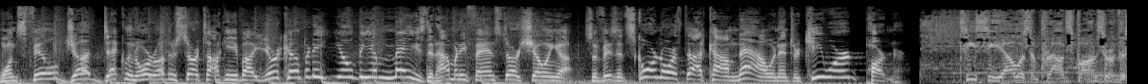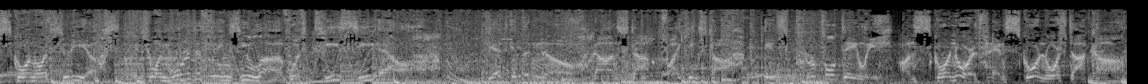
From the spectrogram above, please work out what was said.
Once Phil, Judd, Declan, or others start talking about your company, you'll be amazed at how many fans start showing up. So visit scorenorth.com now and enter keyword partner. TCL is a proud sponsor of the Score North Studios. Enjoy more of the things you love with TCL. Get in the know, non-stop Vikings talk. It's Purple Daily on Score North and ScoreNorth.com.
